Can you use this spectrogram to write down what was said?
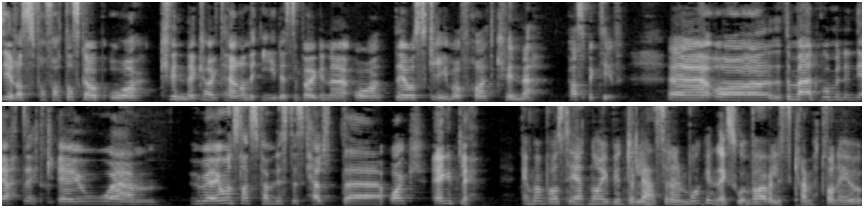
deres forfatterskap og kvinnekarakterene i disse bøkene, og det å skrive fra et kvinneperspektiv. Eh, og The Mad Woman in the Attic er jo eh, Hun er jo en slags feministisk helt òg, egentlig. Jeg må bare si at når jeg begynte å lese denne boken, jeg var veldig skremt, for den er jo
